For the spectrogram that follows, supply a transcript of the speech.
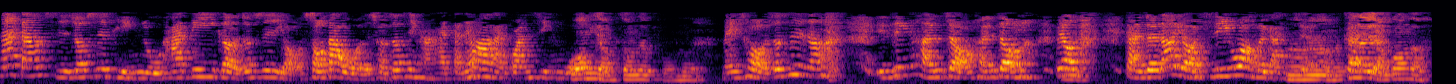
那当时就是平如他第一个就是有收到我的求救信函，还打电话来关心我。汪洋中的浮木。没错，就是呢，已经很久很久没有感觉到有希望的感觉。嗯，看到阳光了。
